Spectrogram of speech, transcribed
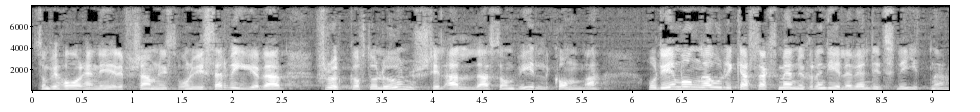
som vi har här nere i församlingsvåningen. Vi serverar frukost och lunch till alla som vill komma. Och det är många olika slags människor, en del är väldigt slitna.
